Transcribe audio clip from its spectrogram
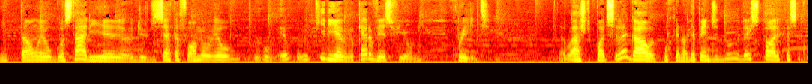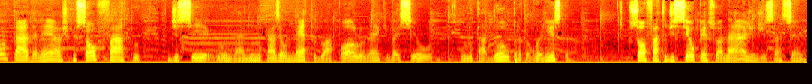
Então eu gostaria, de, de certa forma eu, eu, eu, queria, eu quero ver esse filme, Creed. Eu acho que pode ser legal, por que não? Depende do, da história que vai ser contada, né? Eu acho que só o fato de ser, o- ali no caso é o neto do Apollo, né? Que vai ser o, o lutador, o protagonista. Só o fato de ser o personagem, de estar sendo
